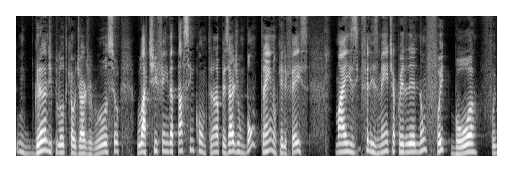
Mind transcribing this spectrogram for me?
um grande piloto que é o George Russell. O Latifi ainda está se encontrando, apesar de um bom treino que ele fez mas infelizmente a corrida dele não foi boa, Foi,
